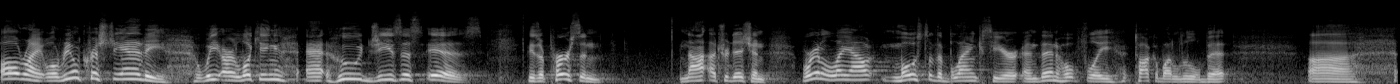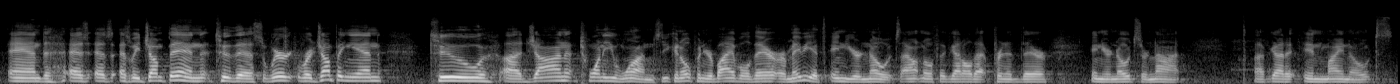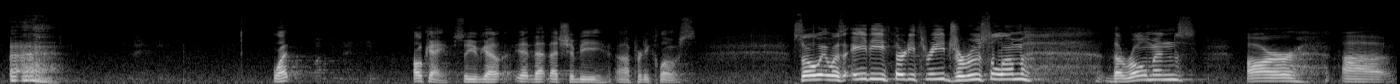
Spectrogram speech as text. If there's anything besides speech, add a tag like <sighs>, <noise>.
All right, well, real Christianity, we are looking at who Jesus is. He's a person, not a tradition. We're going to lay out most of the blanks here and then hopefully talk about a little bit. Uh, and as, as, as we jump in to this, we're, we're jumping in to uh, John 21. So you can open your Bible there, or maybe it's in your notes. I don't know if they've got all that printed there in your notes or not. I've got it in my notes. <clears throat> what? Okay, so you've got that, that should be uh, pretty close. So it was AD 33, Jerusalem. The Romans are uh,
